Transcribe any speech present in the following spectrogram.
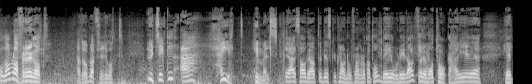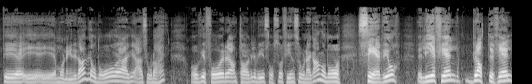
Og da blafrer det godt. Ja, da blafrer det godt. Utsikten er helt himmelsk. Jeg sa det at det skulle klarne opp fra klokka tolv. Det gjorde det i dag, for det var tåke her i, helt i, i, i, morgenen i dag. Og nå er, er, sola her. Og vi får antageligvis også fin solnedgang. Og nå ser vi jo Lifjell, Brattefjell,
